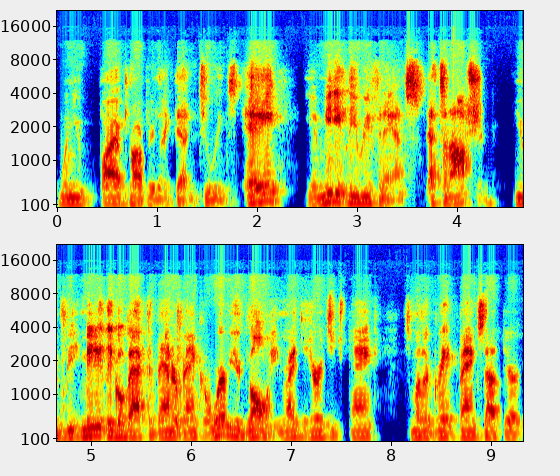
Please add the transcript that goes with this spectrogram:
when you buy a property like that in two weeks. A, you immediately refinance. That's an option. You be, immediately go back to Banner Bank or wherever you're going, right? The Heritage Bank, some other great banks out there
